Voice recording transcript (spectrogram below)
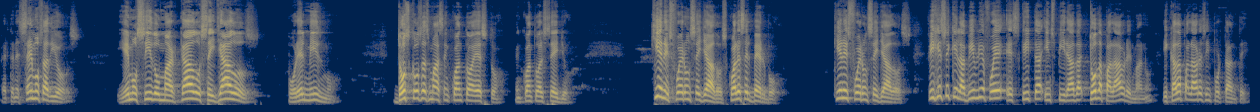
Pertenecemos a Dios y hemos sido marcados, sellados por Él mismo. Dos cosas más en cuanto a esto, en cuanto al sello. ¿Quiénes fueron sellados? ¿Cuál es el verbo? ¿Quiénes fueron sellados? Fíjese que la Biblia fue escrita, inspirada, toda palabra, hermano, y cada palabra es importante.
